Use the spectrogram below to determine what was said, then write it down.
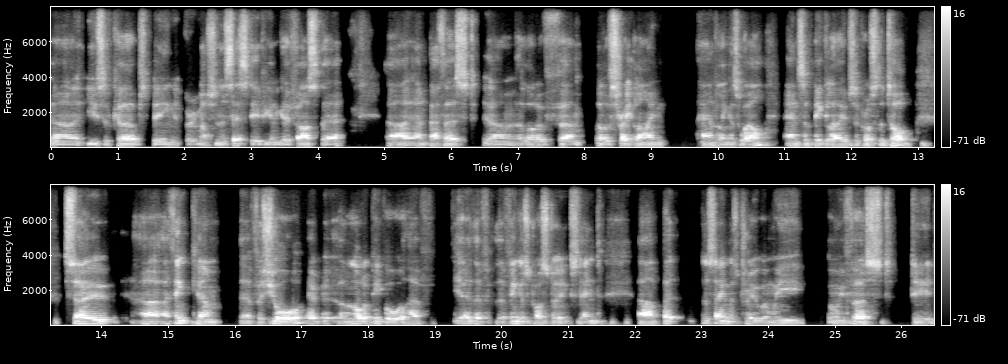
uh, use of curbs being very much a necessity if you're going to go fast there, uh, and Bathurst, uh, a lot of um, a lot of straight line handling as well, and some big loads across the top. So uh, I think um, uh, for sure a lot of people will have yeah the, the fingers crossed to an extent, uh, but the same was true when we when we first did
